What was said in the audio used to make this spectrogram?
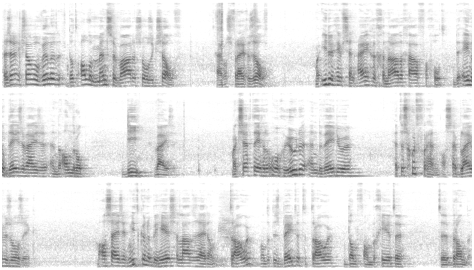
Hij zegt, ik zou wel willen dat alle mensen waren zoals ik zelf. Hij was vrijgezel. Maar ieder heeft zijn eigen genadegaaf van God. De een op deze wijze en de ander op die wijze. Maar ik zeg tegen de ongehuwde en de weduwe: Het is goed voor hen als zij blijven zoals ik. Maar als zij zich niet kunnen beheersen, laten zij dan trouwen, want het is beter te trouwen dan van begeerte te branden.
